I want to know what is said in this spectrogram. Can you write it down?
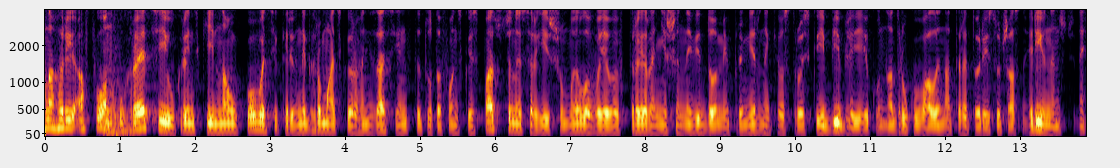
На горі Афон у Греції український науковець і керівник громадської організації Інститут Афонської спадщини Сергій Шумило виявив три раніше невідомі примірники Острозької Біблії, яку надрукували на території сучасної Рівненщини.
